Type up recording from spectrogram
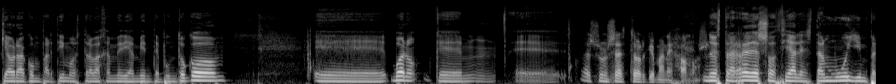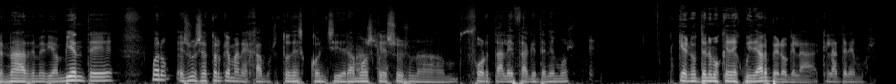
que ahora compartimos, trabajaenmedioambiente.com. Eh, bueno, que... Mm, eh, es un sector que manejamos. Nuestras redes sociales están muy impregnadas de medio ambiente. Bueno, es un sector que manejamos. Entonces consideramos que eso es una fortaleza que tenemos, que no tenemos que descuidar, pero que la, que la tenemos.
